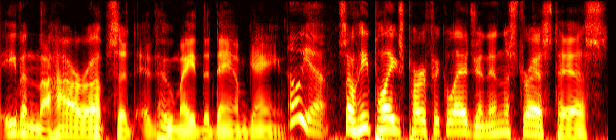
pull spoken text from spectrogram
even the higher ups at, at who made the damn game. Oh yeah. So he plays Perfect Legend in the stress test,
